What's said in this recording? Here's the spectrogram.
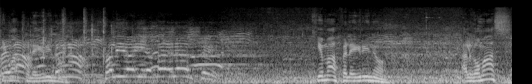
¿Qué más, Pellegrino? Salida ahí, anda adelante. ¿Qué más, Pellegrino? ¿Algo más?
